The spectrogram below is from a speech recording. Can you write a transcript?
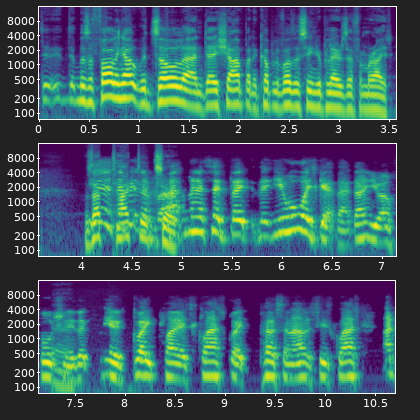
There was a falling out with Zola and Deschamps and a couple of other senior players, if I'm right. Was yeah, that tactics? Or? I mean, I said they, they, you always get that, don't you? Unfortunately, yeah. that you know, great players clash, great personalities clash. I,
